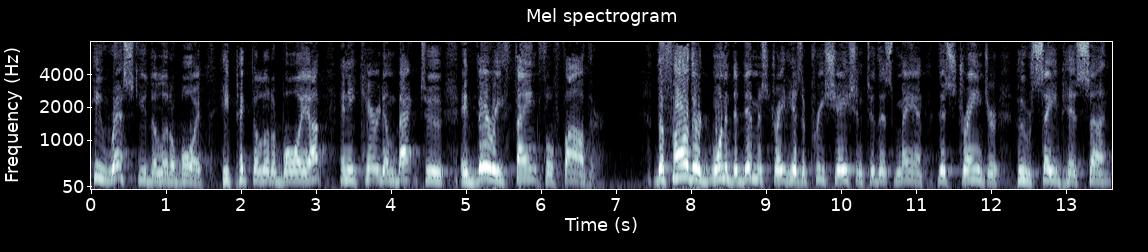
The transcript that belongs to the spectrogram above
He rescued the little boy. He picked the little boy up and he carried him back to a very thankful father. The father wanted to demonstrate his appreciation to this man, this stranger who saved his son.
